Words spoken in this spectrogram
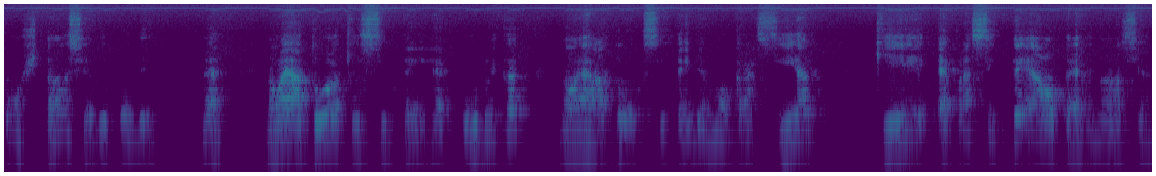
constância de poder, né? Não é à toa que se tem república, não é à toa que se tem democracia, que é para se ter a alternância,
